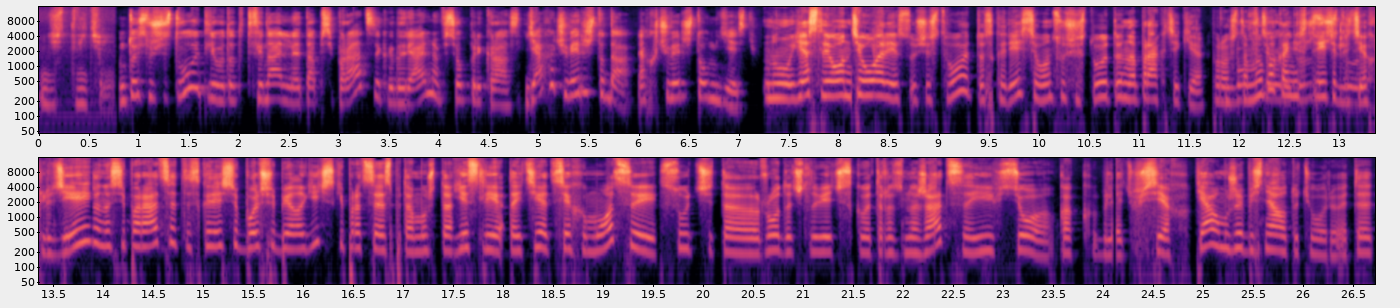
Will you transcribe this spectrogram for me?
действительно? Ну, то есть существует ли вот этот финальный этап сепарации, когда реально все прекрасно? Я хочу верить, что да. Я хочу верить, что он есть. Ну, если он в теории существует, то, скорее всего, он существует и на практике. Просто Бог мы пока не встретили существует. тех людей. Но сепарация — это, скорее всего, больше биологический процесс, потому что если отойти от всех эмоций, суть это рода человеческого — это размножаться, и все, как, блядь, у всех. Я вам уже объясняла эту теорию. Это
